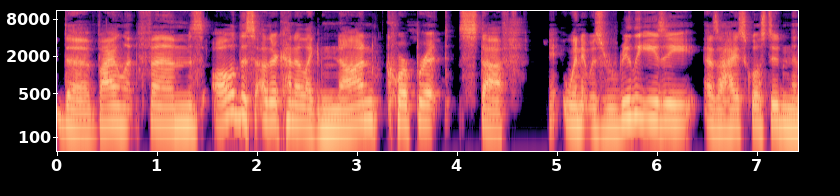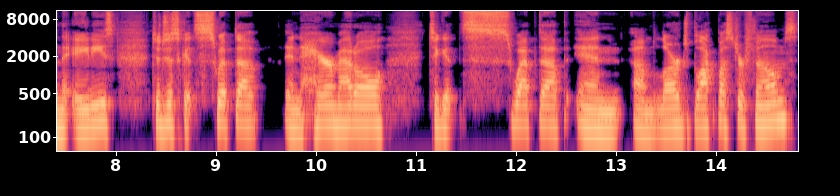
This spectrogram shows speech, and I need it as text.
the violent femmes all of this other kind of like non-corporate stuff when it was really easy as a high school student in the 80s to just get swept up in hair metal to get swept up in um, large blockbuster films.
